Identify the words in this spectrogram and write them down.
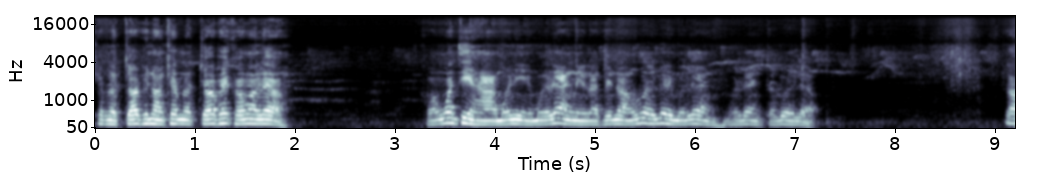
แคปหน้าจอพี่น้องแคปหน้าจอให้เขามาแล้ว ของวันที่หามือนี่มือแรงนี่แหละพี่น้องรวยเลยมือแรงมือแรงก็รวยแล้วเรา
